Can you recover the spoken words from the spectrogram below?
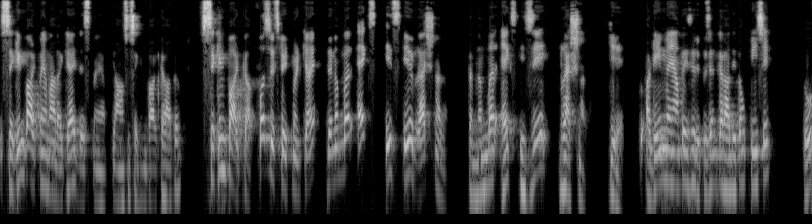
सेकेंड पार्ट में हमारा क्या है? दिस में यहाँ से सेकेंड पार्ट कराता हूँ। सेकेंड पार्ट का फ़र्स्ट स्टेटमेंट क्या है? The number x is a rational the number x is a rational ये है। तो अगेन मैं यहाँ पे इसे रिप्रेजेंट करा देता हूँ पी से। तो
